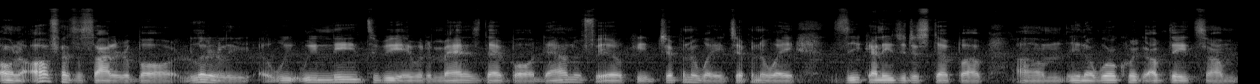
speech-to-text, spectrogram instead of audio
on the offensive side of the ball, literally, we, we need to be able to manage that ball down the field, keep chipping away, chipping away. Zeke, I need you to step up. Um, you know, real quick updates. Um,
